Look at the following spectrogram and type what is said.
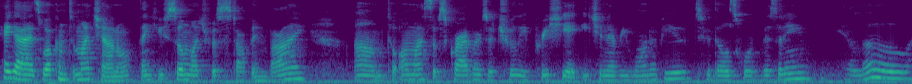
Hey guys, welcome to my channel. Thank you so much for stopping by. Um, to all my subscribers, I truly appreciate each and every one of you. To those who are visiting, hello.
